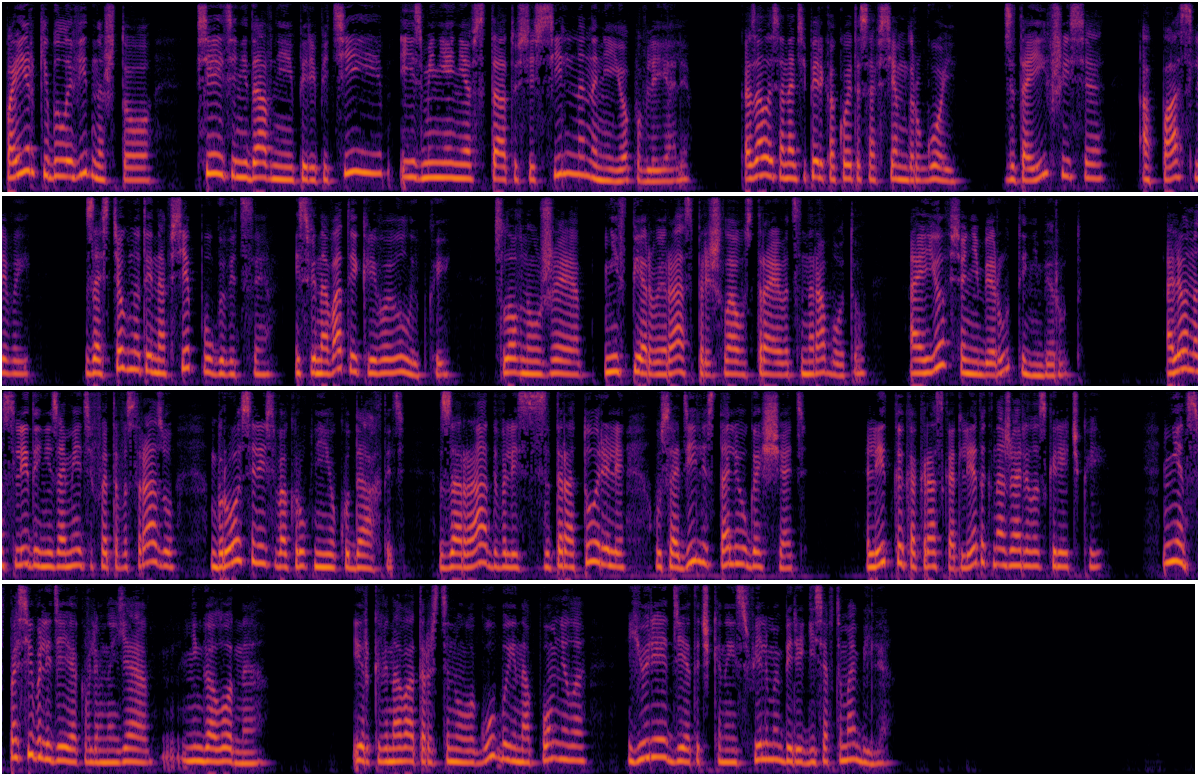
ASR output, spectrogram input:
По Ирке было видно, что все эти недавние перипетии и изменения в статусе сильно на нее повлияли. Казалось, она теперь какой-то совсем другой, затаившийся, опасливый, застегнутый на все пуговицы и с виноватой кривой улыбкой, словно уже не в первый раз пришла устраиваться на работу, а ее все не берут и не берут. Алена с Лидой, не заметив этого сразу, бросились вокруг нее кудахтать, зарадовались, затараторили, усадили, стали угощать. Лидка как раз котлеток нажарила с гречкой, «Нет, спасибо, Лидия Яковлевна, я не голодная». Ирка виновато растянула губы и напомнила Юрия Деточкина из фильма «Берегись автомобиля».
